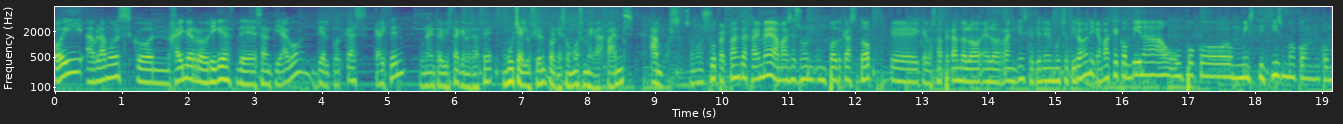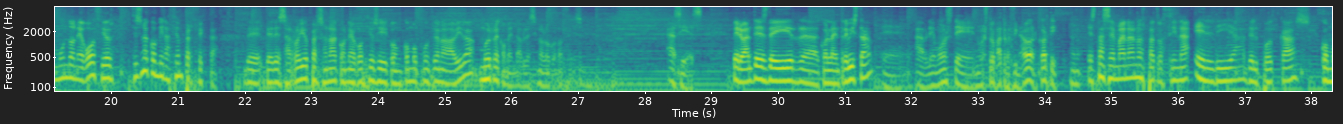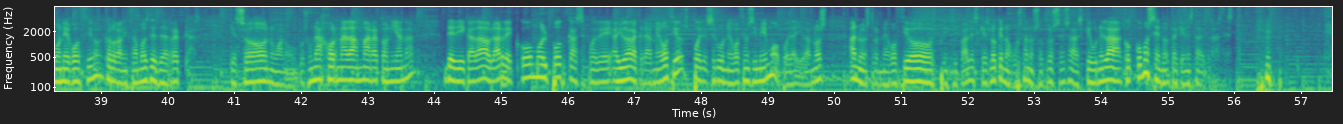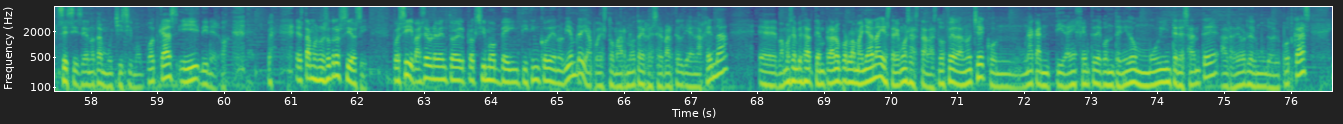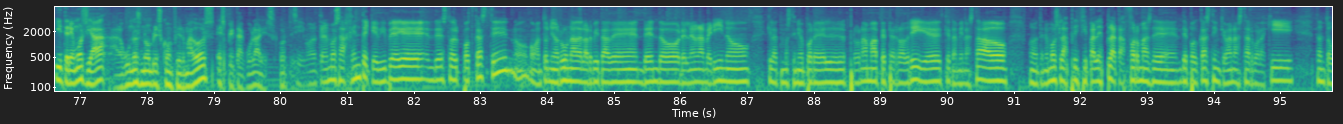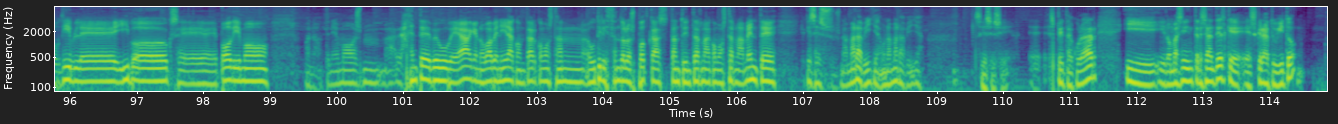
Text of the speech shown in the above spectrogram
Hoy hablamos con Jaime Rodríguez de Santiago del podcast Kaizen, una entrevista que nos hace mucha ilusión porque somos mega fans ambos. Somos super fans de Jaime, además es un, un podcast top que, que lo está petando en, lo- en los rankings, que tiene mucho tirón y que además que combina un poco misticismo con, con mundo negocios. Es una combinación perfecta de, de desarrollo personal con negocios y con cómo funciona la vida. Muy recomendable si no lo conocéis. Así es. Pero antes de ir eh, con la entrevista, eh, hablemos de nuestro patrocinador, Corti. Bueno, esta semana nos patrocina el día del podcast como negocio que organizamos desde Redcast, que son bueno, pues una jornada maratoniana dedicada a hablar de cómo el podcast puede ayudar a crear negocios, puede ser un negocio en sí mismo o puede ayudarnos a nuestros negocios principales, que es lo que nos gusta a nosotros, es que une la... ¿Cómo se nota quién está detrás de esto? Sí, sí, se nota muchísimo. Podcast y dinero. Estamos nosotros sí o sí. Pues sí, va a ser un evento el próximo 25 de noviembre. Ya puedes tomar nota y reservarte el día en la agenda. Eh, vamos a empezar temprano por la mañana y estaremos hasta las 12 de la noche con una cantidad ingente de contenido muy interesante alrededor del mundo del podcast. Y tenemos ya algunos nombres confirmados espectaculares. Corti. Sí, bueno, tenemos a gente que vive de esto del podcasting, ¿no? como Antonio Runa de la órbita de, de Endor, Elena Merino, que la hemos tenido por el programa, Pepe Rodríguez, que también ha estado. Bueno, tenemos las principales plataformas de, de podcasting que van a estar por aquí, tanto Audible, Evox, eh, Podimo. Bueno, tenemos a la gente de BVA que nos va a venir a contar cómo están utilizando los podcasts tanto interna como externamente. Yo qué sé, es una maravilla, una maravilla. Sí, sí, sí. Eh, espectacular. Y lo más interesante es que es gratuito.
